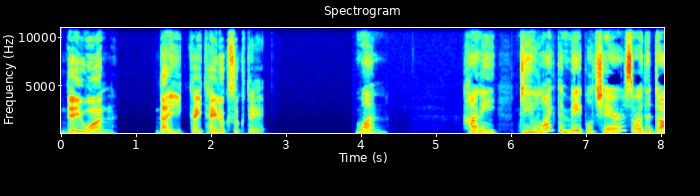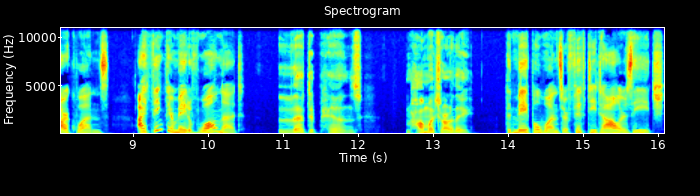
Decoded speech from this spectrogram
Day1 第1回体力测定 1. Honey, do you like the maple chairs or the dark ones? I think they're made of walnut. That depends. How much are they? The maple ones are $50 each.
